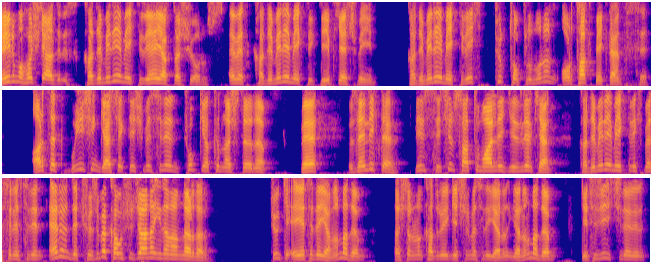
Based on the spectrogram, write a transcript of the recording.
Yayınıma hoş geldiniz. Kademeli emekliliğe yaklaşıyoruz. Evet, kademeli emeklilik deyip geçmeyin. Kademeli emeklilik Türk toplumunun ortak beklentisi. Artık bu işin gerçekleşmesinin çok yakınlaştığını ve özellikle bir seçim sattım haline girilirken kademeli emeklilik meselesinin en önde çözüme kavuşacağına inananlardanım. Çünkü EYT'de yanılmadım. Taşeronun kadroya geçirmesinde yarı- yanılmadım. Geçici işçilerin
